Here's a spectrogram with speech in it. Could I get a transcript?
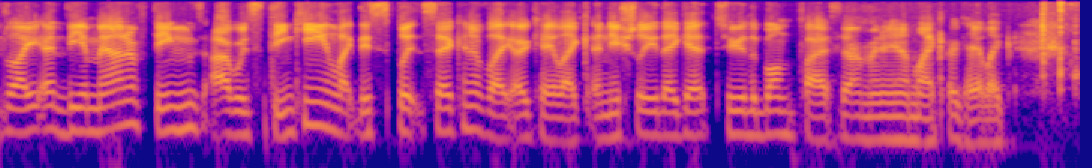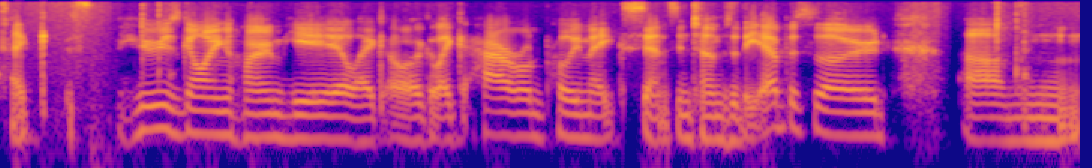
like and the amount of things I was thinking in like this split second of like okay, like initially they get to the bonfire ceremony, and I'm like okay, like like who's going home here? Like oh, like Harold probably makes sense in terms of the episode. Um,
